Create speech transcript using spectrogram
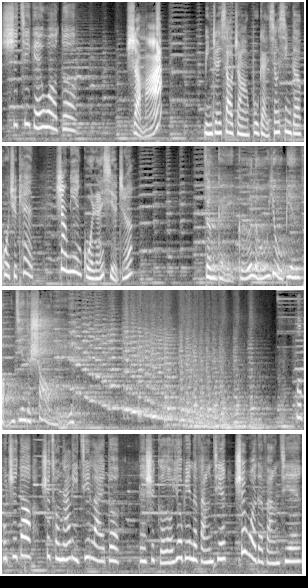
是寄给我的。”什么？明真校长不敢相信的过去看，上面果然写着：“赠给阁楼右边房间的少女。”我不知道是从哪里寄来的，但是阁楼右边的房间是我的房间。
